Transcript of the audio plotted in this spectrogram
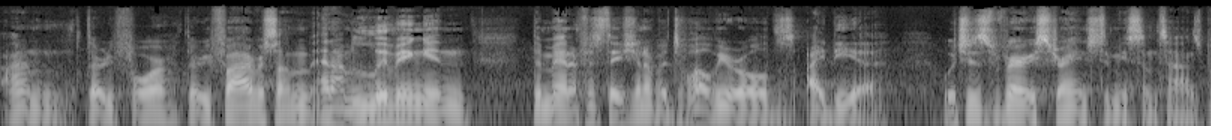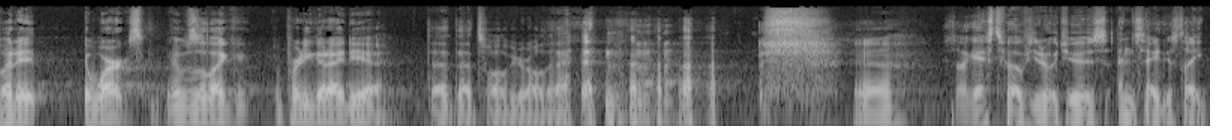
I'm 34, 35 or something, and I'm living in the manifestation of a 12 year old's idea which is very strange to me sometimes. But it it works. It was like a pretty good idea that that twelve year old had. yeah. So I guess twelve year old Jews inside is like,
